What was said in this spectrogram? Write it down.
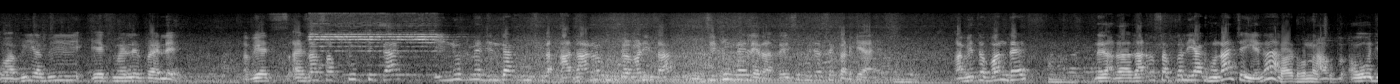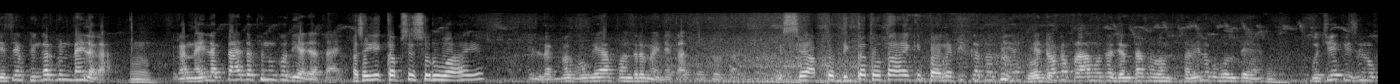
वो अभी अभी एक महीने पहले। अभी ऐसा सब कुछ ठीक था यूनिट में जिनका कुछ आधार में कुछ गड़बड़ी था सीटिंग नहीं ले रहा था इसी वजह से कट गया है। अभी तो बंद है। आधार तो सबको लिया होना चाहिए ना। कार्ड होना अब वो जैसे फिंगरप्रिंट नहीं लगा। हम्म। अगर नहीं लगता है तो फिर उनको दिया जाता है। अच्छा ये कब से शुरू हुआ है ये? लगभग हो गया पंद्रह महीने का तो साल। इससे आपको दिक्कत होता है कि पहले दिक्कत होती है। नेटवर्क का प्रॉब्लम होता है जनता सब हम सभी लोग बोलते हैं। पूछिए किसी लोग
